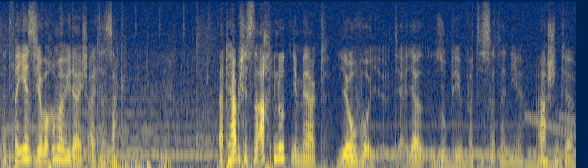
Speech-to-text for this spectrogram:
Das vergesse ich aber auch immer wieder, ich alter Sack. Das habe ich jetzt nach 8 Minuten gemerkt. Jo, wo... Ja, ja, supi. Was ist das denn hier? Ah, stimmt ja.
